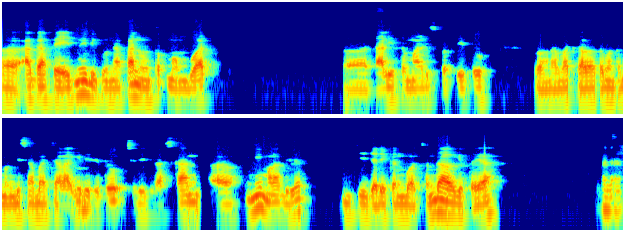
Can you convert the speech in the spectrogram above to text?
uh, agave ini digunakan untuk membuat uh, tali temali seperti itu. Bang Rahmat kalau teman-teman bisa baca lagi di situ dijelaskan uh, ini malah dilihat dijadikan buat sendal gitu ya. Benar.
